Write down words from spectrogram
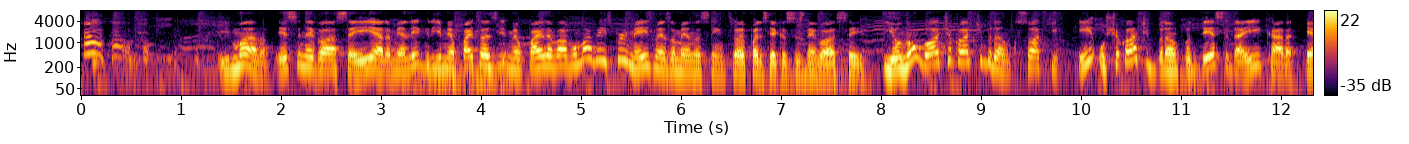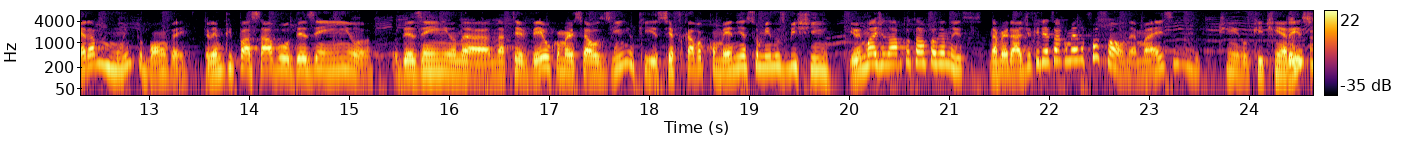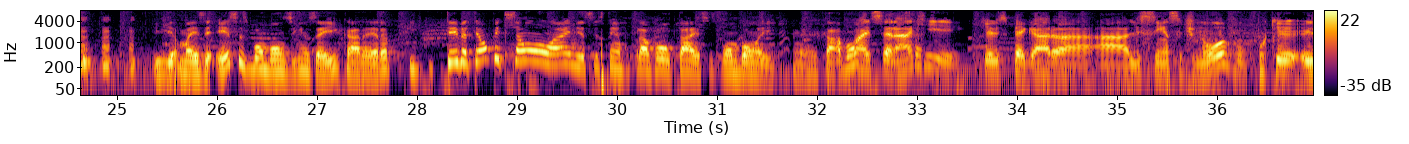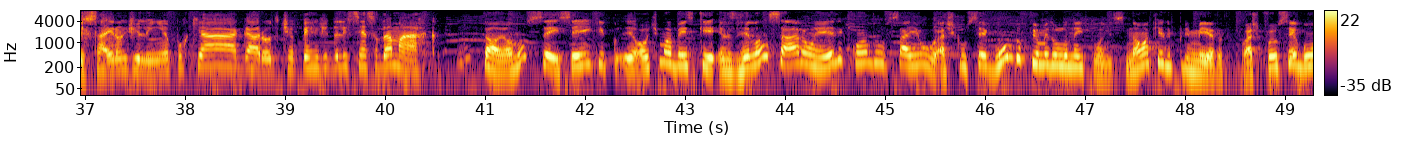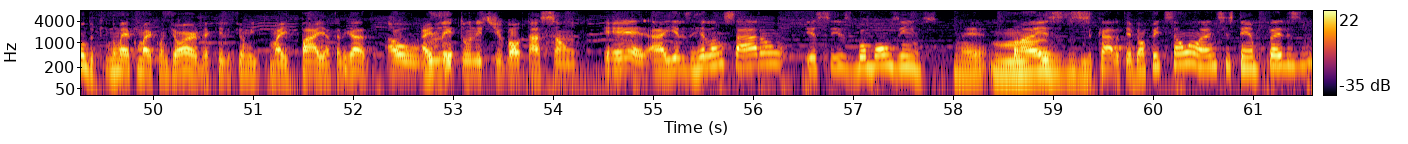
E, mano, esse negócio aí era minha alegria. Meu pai trazia, meu pai levava uma vez por mês, mais ou menos assim, só aparecia com esses negócios aí. E eu não gosto de chocolate branco, só que e, o chocolate branco desse daí, cara, era muito bom, velho. Eu lembro que passava o desenho, o desenho na, na TV, o comercialzinho, que você ficava comendo e ia sumindo os bichinhos. Eu imaginava que eu tava fazendo isso. Na verdade, eu queria estar comendo fofão, né? Mas tinha, o que tinha era isso. E- mas esses bombonzinhos aí, cara, era. e Teve até uma petição online esses tempos pra voltar esses bombons aí. Né? Estavam. Mas será que, que eles pegaram a, a licença de novo? Porque eles saíram de linha porque a garota tinha perdido a licença da marca. Então, eu não sei. Sei que a última vez que eles relançaram ele quando saiu, acho que o segundo filme do Looney Tunes, não aquele primeiro. Eu acho que foi o segundo, que não é com o Michael Jordan, aquele filme mais paia, tá ligado? Ao Aí Looney Tunes de voltação. É, aí eles relançaram esses bombonzinhos, né? Mas, cara, teve uma petição online esses tempos pra eles.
